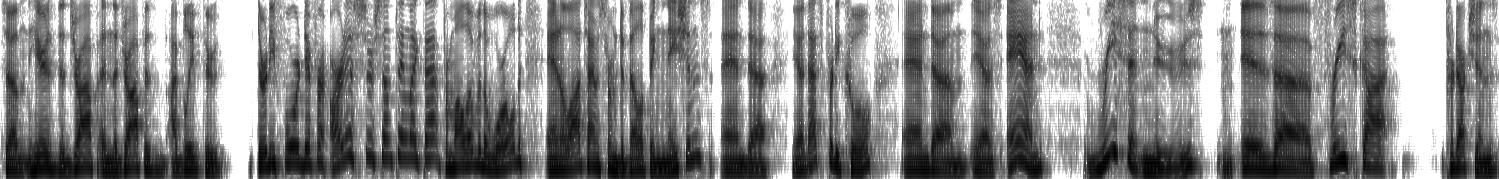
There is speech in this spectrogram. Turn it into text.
So here's the drop, and the drop is I believe through 34 different artists or something like that from all over the world and a lot of times from developing nations and uh you know that's pretty cool and um and recent news is uh free scott productions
